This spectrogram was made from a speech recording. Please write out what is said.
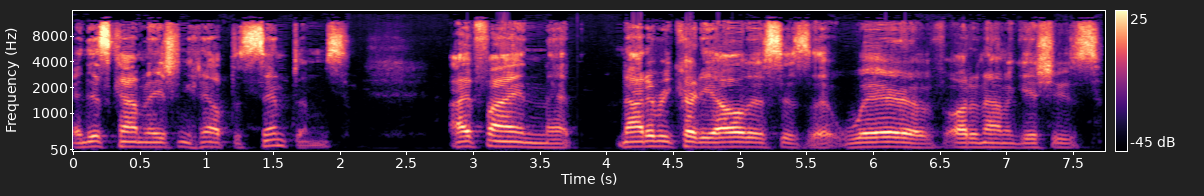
and this combination can help the symptoms i find that not every cardiologist is aware of autonomic issues,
